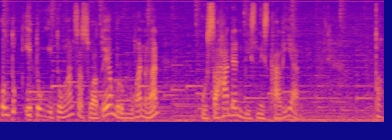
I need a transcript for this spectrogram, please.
untuk hitung-hitungan sesuatu yang berhubungan dengan usaha dan bisnis kalian. Top.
